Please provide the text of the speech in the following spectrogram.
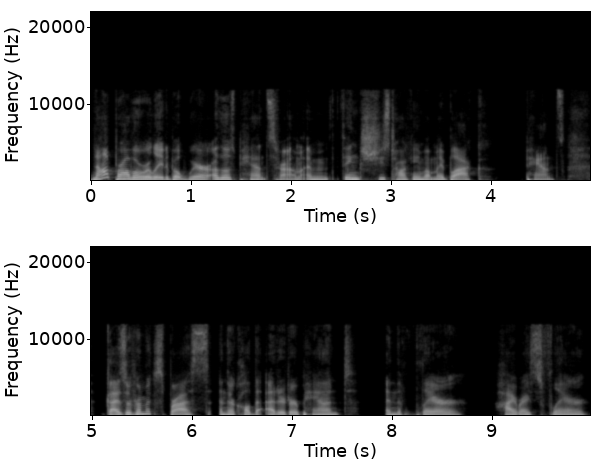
Not Bravo related, but where are those pants from? I think she's talking about my black pants. Guys are from Express and they're called the editor pant and the flare, high rise flare,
